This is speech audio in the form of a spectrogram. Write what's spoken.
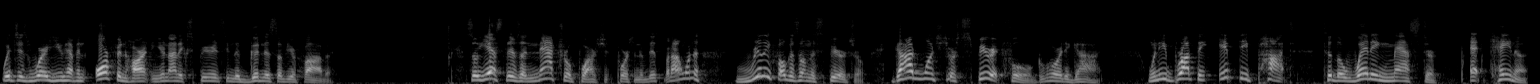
which is where you have an orphan heart and you're not experiencing the goodness of your father. So, yes, there's a natural portion, portion of this, but I want to really focus on the spiritual. God wants your spirit full. Glory to God. When he brought the empty pot to the wedding master at Cana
